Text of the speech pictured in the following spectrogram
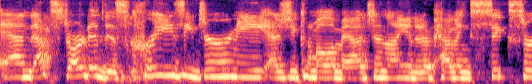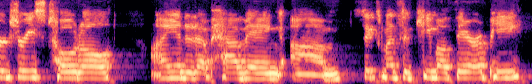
And that started this crazy journey. As you can well imagine, I ended up having six surgeries total. I ended up having um, six months of chemotherapy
